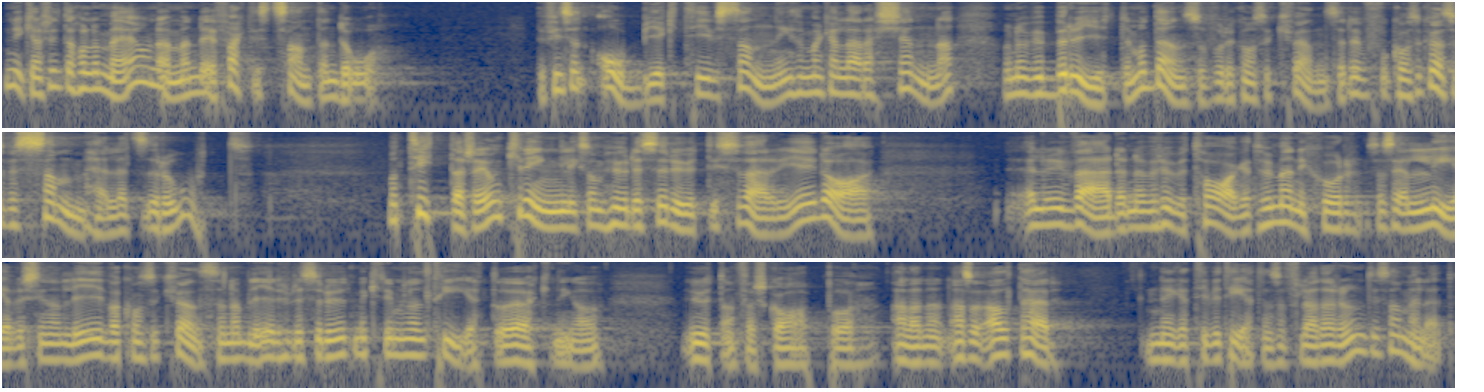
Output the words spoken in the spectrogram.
Ni kanske inte håller med om det, men det är faktiskt sant ändå. Det finns en objektiv sanning som man kan lära känna och när vi bryter mot den så får det konsekvenser. Det får konsekvenser för samhällets rot. Man tittar sig omkring liksom hur det ser ut i Sverige idag. Eller i världen överhuvudtaget. Hur människor så att säga, lever sina liv, vad konsekvenserna blir. Hur det ser ut med kriminalitet och ökning av utanförskap. Och alla den, alltså allt det här negativiteten som flödar runt i samhället.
